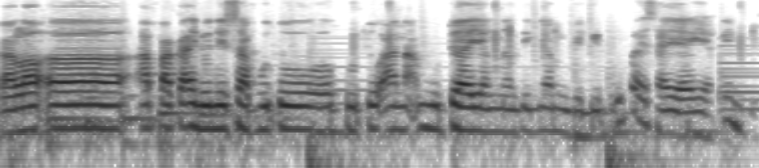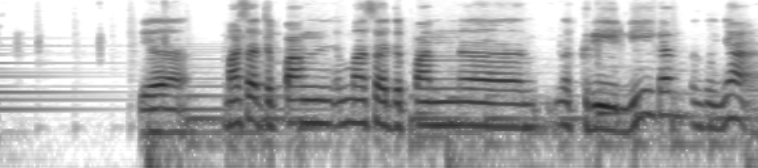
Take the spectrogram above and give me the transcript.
Kalau uh, apakah Indonesia butuh butuh anak muda yang nantinya menjadi berubah? Saya yakin ya masa depan masa depan uh, negeri ini kan tentunya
